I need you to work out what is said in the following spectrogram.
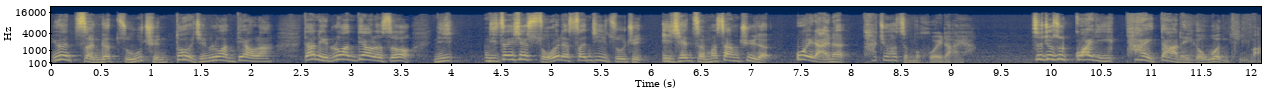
因为整个族群都已经乱掉了。当你乱掉的时候，你你这些所谓的生技族群以前怎么上去的？未来呢，它就要怎么回来啊？这就是乖离太大的一个问题嘛。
